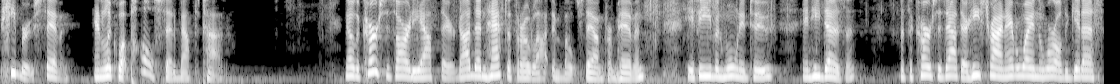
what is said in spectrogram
Hebrews 7 and look what Paul said about the tithe. Now, the curse is already out there. God doesn't have to throw lightning bolts down from heaven if He even wanted to, and He doesn't. But the curse is out there. He's trying every way in the world to get us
